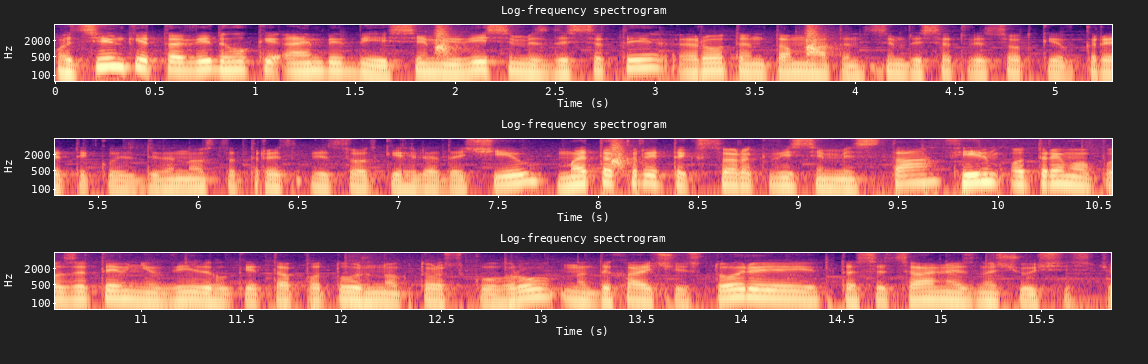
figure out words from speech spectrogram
Оцінки та відгуки IMDb 7,8 із 10, Rotten Tomatoes 70% критику із 93% глядачів, Metacritic 48 із 100. Фільм отримав позитивні відгуки та потужну акторську гру, надихаючи історією та соціальною значущістю.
